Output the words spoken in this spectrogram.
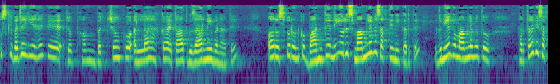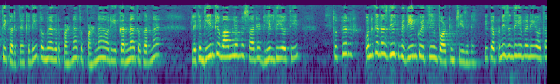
اس کی وجہ یہ ہے کہ جب ہم بچوں کو اللہ کا اطاعت گزار نہیں بناتے اور اس پر ان کو باندھتے نہیں اور اس معاملے میں سختی نہیں کرتے، دنیا کے معاملے میں تو ہر طرح کی سختی کرتے ہیں کہ نہیں، تمہیں اگر پڑھنا ہے تو پڑھنا ہے اور یہ کرنا ہے تو کرنا ہے، لیکن دین کے معاملے میں ساری ڈھیل دی ہوتی ہے، تو پھر ان کے نزدیک بھی دین کو اتنی امپورٹنٹ چیز نہیں، کیونکہ اپنی زندگی میں نہیں ہوتا۔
